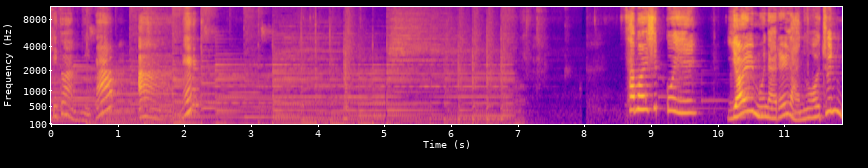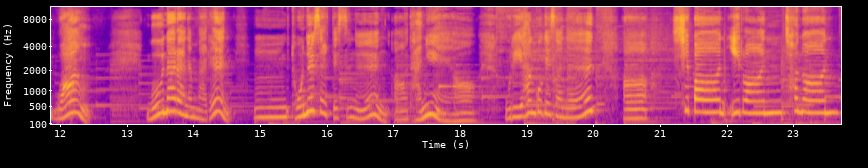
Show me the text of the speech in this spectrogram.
기도합니다. 아 3월 19일 열 문화를 나누어 준 왕. 문화라는 말은 음, 돈을 살 때 쓰는 어, 단위예요. 우리 한국에서는 어, 10원, 1원, 1000원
